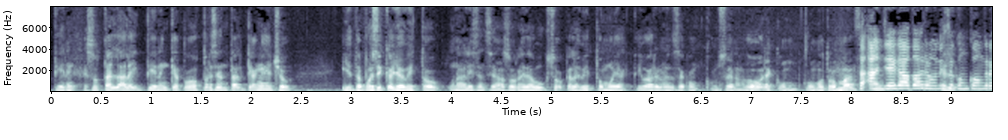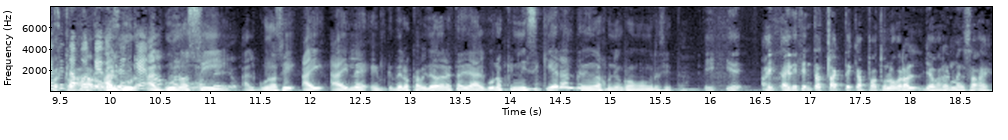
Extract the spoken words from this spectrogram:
tienen, eso está en la ley, tienen que todos presentar qué han hecho. Y yo te puedo decir que yo he visto una licenciada Zoraida Buxo, que la he visto muy activa reunirse con, senadores, con, otros más. O sea, han llegado a reunirse con congresistas pues porque algunos, que no. algunos sí, algunos sí. Hay, hay de los cabilderos de la estadía, algunos que ni siquiera han tenido una reunión con congresistas. Y, hay, hay distintas tácticas para tú lograr llevar el mensaje.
